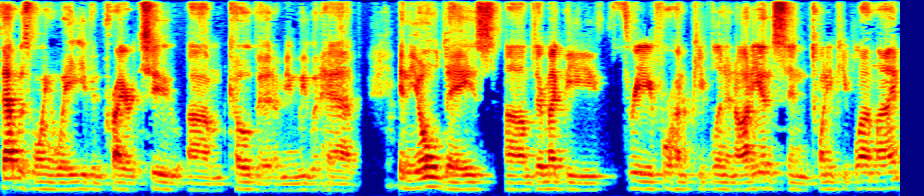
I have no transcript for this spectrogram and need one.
That was going away even prior to um, COVID. I mean, we would have in the old days, um, there might be three or 400 people in an audience and 20 people online.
